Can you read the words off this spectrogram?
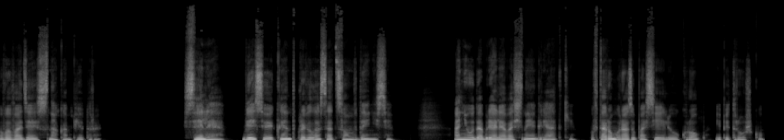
выводя из сна компьютеры. Селия весь уикенд провела с отцом в Деннисе. Они удобряли овощные грядки, по второму разу посеяли укроп и петрушку.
